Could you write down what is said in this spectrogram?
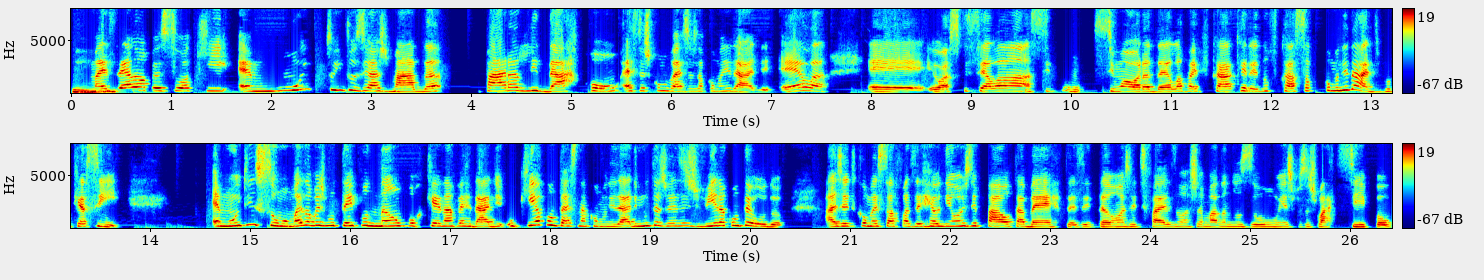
uhum. mas ela é uma pessoa que é muito entusiasmada para lidar com essas conversas da comunidade. Ela, é, eu acho que se ela, se, se uma hora dela vai ficar querendo ficar só com a comunidade, porque assim, é muito insumo, mas ao mesmo tempo não, porque na verdade o que acontece na comunidade muitas vezes vira conteúdo. A gente começou a fazer reuniões de pauta abertas, então a gente faz uma chamada no Zoom e as pessoas participam,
